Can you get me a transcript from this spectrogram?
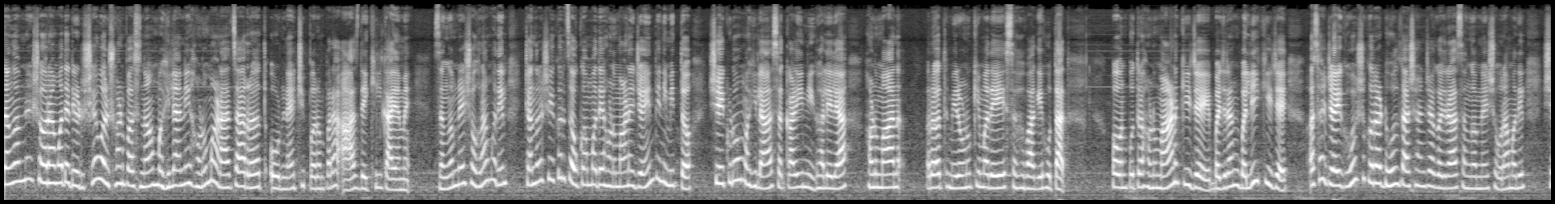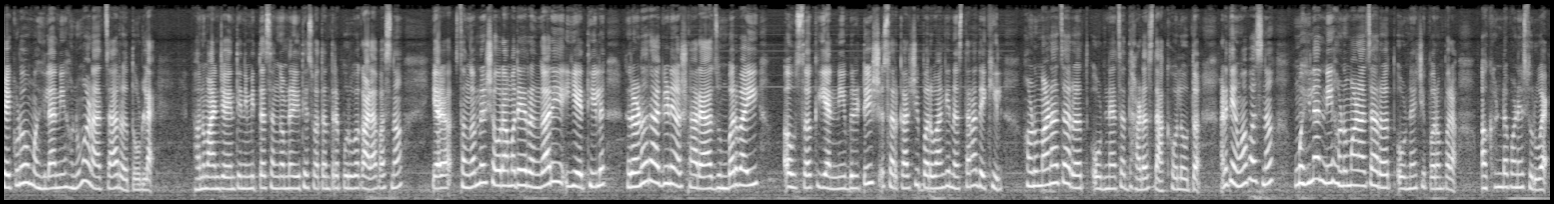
संगमनेर शहरामध्ये दीडशे वर्षांपासून महिलांनी हनुमानाचा रथ ओढण्याची परंपरा आज देखील कायम आहे. संगमनेर शहरामधील चंद्रशेखर चौकामध्ये हनुमान जयंतीनिमित्त शेकडो महिला सकाळी निघालेल्या हनुमान रथ मिरवणुकीमध्ये सहभागी होतात. पवनपुत्र हनुमान की जय बजरंग बली की जय असा जयघोष करत ढोल ताशांच्या गजरात संगमनेर शहरामधील शेकडो महिलांनी हनुमानाचा रथ ओढलाय. हनुमान जयंतीनिमित्त संगमनेर येथे स्वातंत्र्यपूर्व काळापासून या संगमनेर शहरामध्ये रंगारी येथील रणरागिणी असणाऱ्या झुंबरबाई औसक यांनी ब्रिटिश सरकारची परवानगी नसताना देखील हनुमानाचा रथ ओढण्याचं धाडस दाखवलं होतं. आणि तेव्हापासून महिलांनी हनुमानाचा रथ ओढण्याची परंपरा अखंडपणे सुरू आहे.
